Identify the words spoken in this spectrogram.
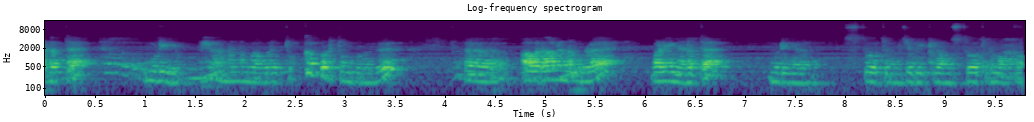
நடத்த முடியும். ஆனால் நம்ம அவரை துக்கப்படுத்தும் பொழுது அவரால் நம்மளை வழி நடத்த முடியாது ஸ்தோத்திரம் ஜெபிக்கிறோம் ஸ்தோத்திரம் அப்பா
